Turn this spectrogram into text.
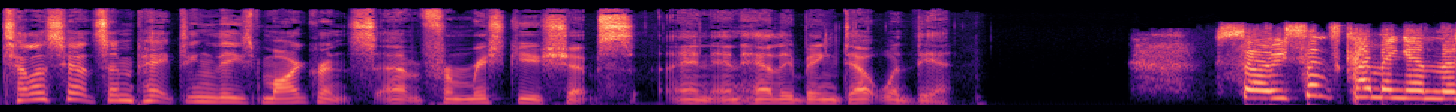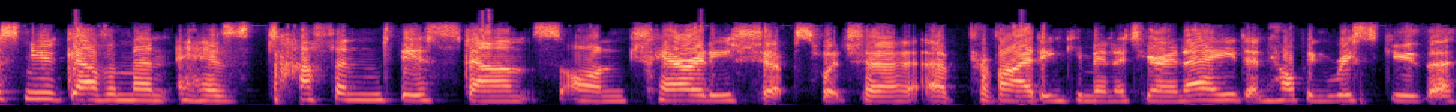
tell us how it's impacting these migrants um, from rescue ships and and how they're being dealt with there. So, since coming in, this new government has toughened their stance on charity ships, which are, are, providing humanitarian aid and helping rescue the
